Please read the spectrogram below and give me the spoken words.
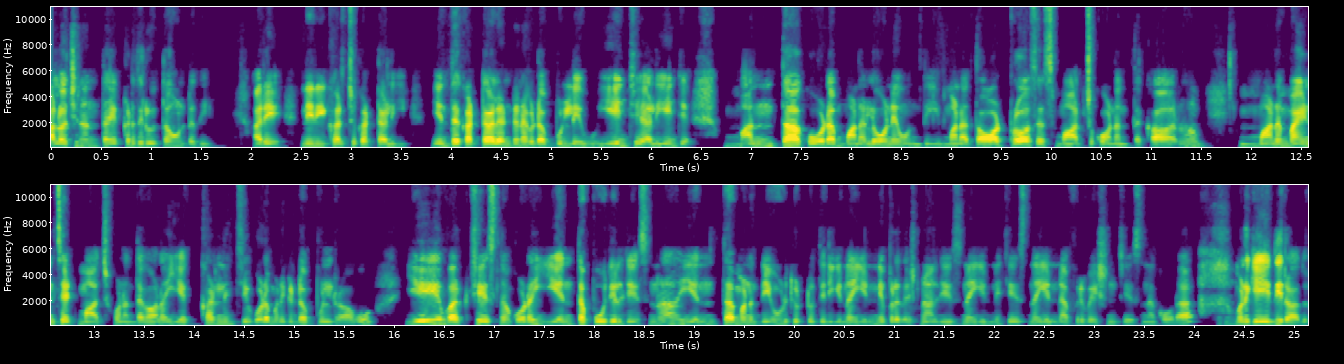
ఆలోచన అంతా ఎక్కడ తిరుగుతూ ఉంటుంది? అరే నేను ఈ ఖర్చు కట్టాలి. ఎంత కట్టాలంటే నాకు డబ్బులు లేవు. ఏం చేయాలి? ఏం చేయాలి? అంతా కూడా మనలోనే ఉంది. మన థాట్ ప్రాసెస్ మార్చుకోనంత కారణం మన మైండ్ సెట్ మార్చుకోనంత కాలం ఎక్కడి నుంచి కూడా మనకి డబ్బులు రావు. ఏ వర్క్ చేసినా కూడా ఎంత పూజలు చేసినా ఎంత మన దేవుడి చుట్టూ తిరిగినా ఎన్ని ప్రదర్శనలు చేసినా ఎన్ని చేసినా ఎన్ని అఫర్మేషన్ చేసినా కూడా. మనకి ఏది రాదు.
